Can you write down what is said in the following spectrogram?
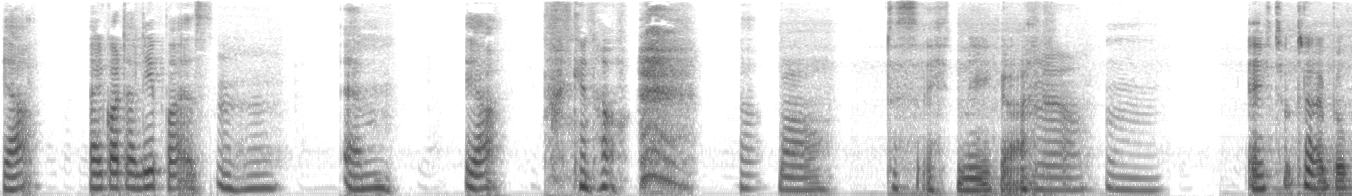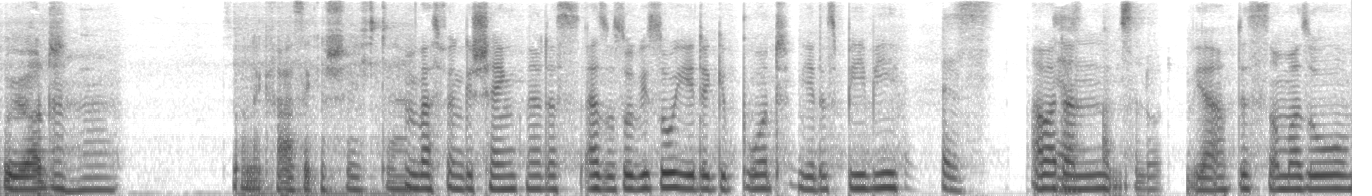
ja, weil Gott erlebbar ist. Mhm. Ähm, ja, genau. Ja. Wow, das ist echt mega. Ja. Mhm. Echt total berührt. Mhm. So eine krasse Geschichte. Was für ein Geschenk, ne? Das, also sowieso jede Geburt, jedes Baby. Ist, Aber ja, dann, absolut. ja, das ist nochmal so,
